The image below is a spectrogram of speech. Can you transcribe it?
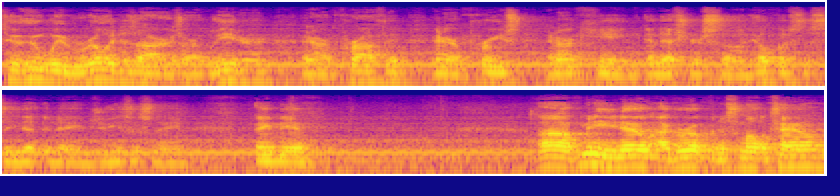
to who we really desire as our leader and our prophet and our priest and our king, and that's your son. Help us to see that today in Jesus' name. Amen. Uh, many of you know I grew up in a small town.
